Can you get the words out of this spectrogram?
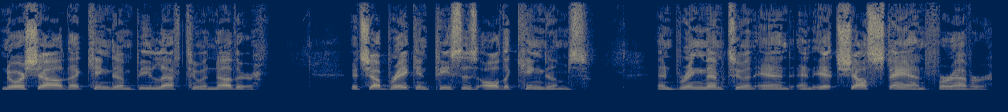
nor shall that kingdom be left to another. It shall break in pieces all the kingdoms and bring them to an end, and it shall stand forever.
